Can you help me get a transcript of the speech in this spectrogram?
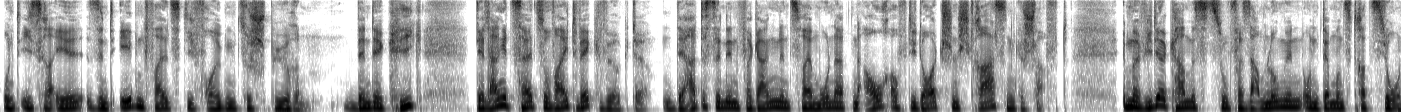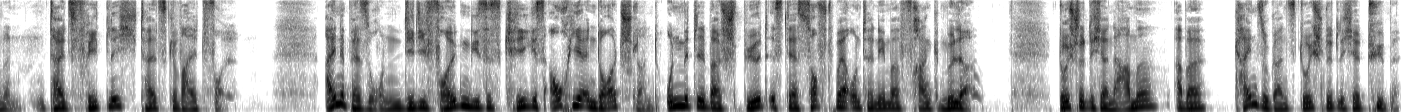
und Israel sind ebenfalls die Folgen zu spüren. Denn der Krieg, der lange Zeit so weit weg wirkte, der hat es in den vergangenen zwei Monaten auch auf die deutschen Straßen geschafft. Immer wieder kam es zu Versammlungen und Demonstrationen, teils friedlich, teils gewaltvoll. Eine Person, die die Folgen dieses Krieges auch hier in Deutschland unmittelbar spürt, ist der Softwareunternehmer Frank Müller. Durchschnittlicher Name, aber kein so ganz durchschnittlicher Typ.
